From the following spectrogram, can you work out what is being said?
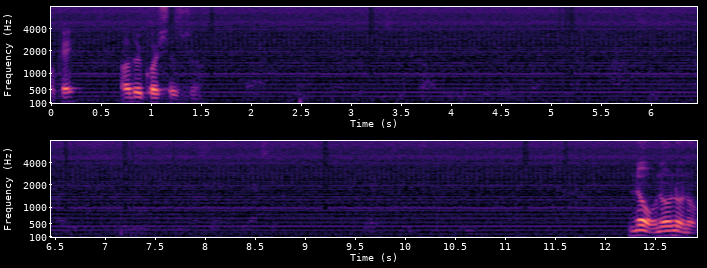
Okay? Other questions? No, no, no, no.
